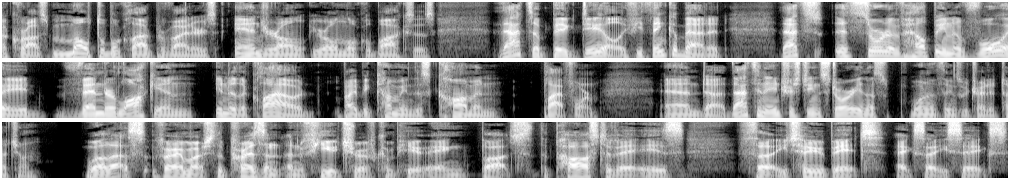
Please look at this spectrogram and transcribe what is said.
across multiple cloud providers and your own your own local boxes. That's a big deal. If you think about it, that's it's sort of helping avoid vendor lock-in into the cloud by becoming this common platform. And uh, that's an interesting story, and that's one of the things we try to touch on. Well, that's very much the present and future of computing, but the past of it is 32 bit x86,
